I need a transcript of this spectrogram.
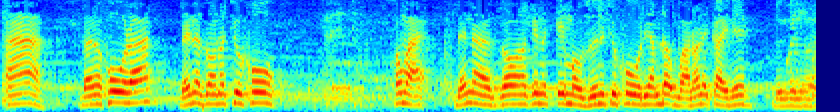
À đây nó khô đã đấy là do nó chưa khô. Không phải đấy là do cái cái màu dưới nó chưa khô thì em động vào nó lại cầy lên. Đừng đừng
